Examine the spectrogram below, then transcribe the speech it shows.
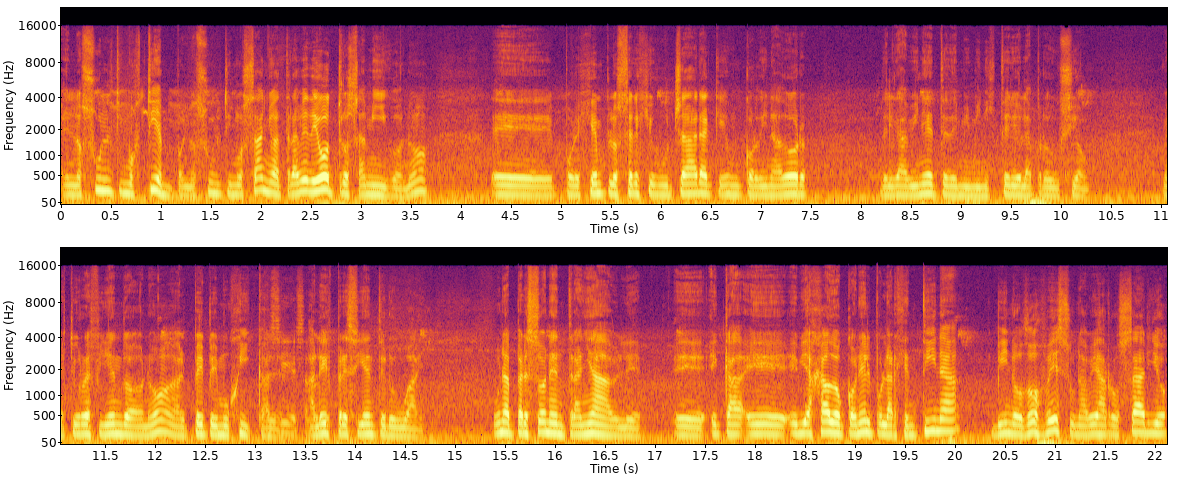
en los últimos tiempos, en los últimos años, a través de otros amigos, ¿no? Eh, por ejemplo, Sergio Buchara, que es un coordinador del gabinete de mi Ministerio de la Producción. Me estoy refiriendo ¿no? al Pepe Mujica, al, expresidente de Uruguay. Una persona entrañable. Eh, he, viajado con él por la Argentina, vino dos veces, una vez a Rosario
